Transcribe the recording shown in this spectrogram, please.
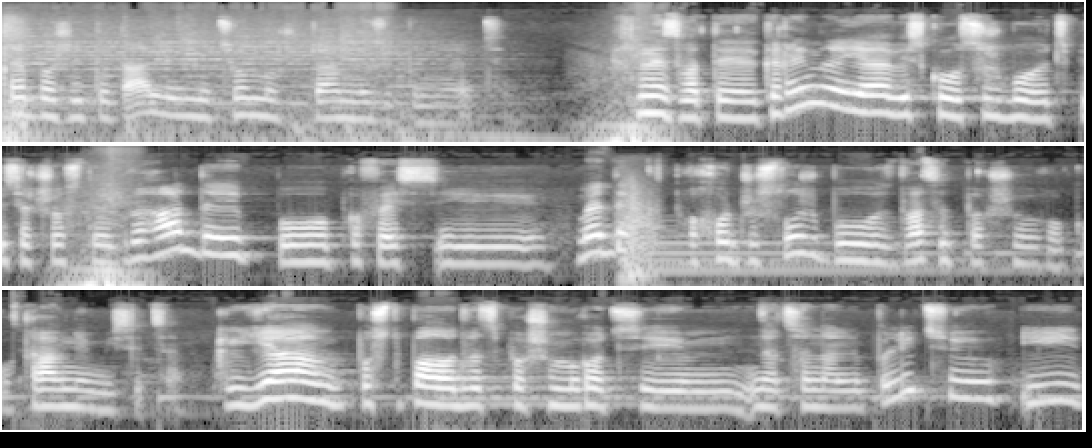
Треба жити далі, на цьому життя не зупиняється. Мене звати Карина, я військовослужбовець 56-ї бригади по професії медик. Проходжу службу з 21-го року, травня місяця. Я поступала у 21-му році національну поліцію, і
